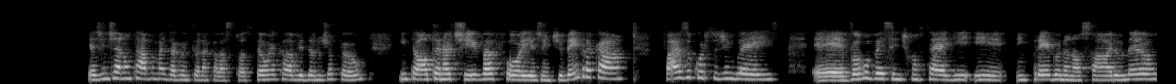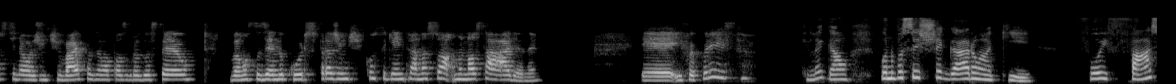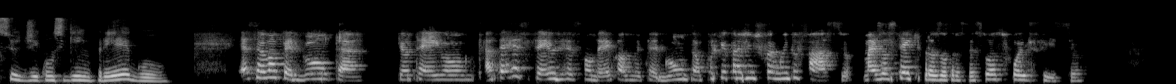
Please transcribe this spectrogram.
E a gente já não estava mais aguentando aquela situação e aquela vida no Japão. Então a alternativa foi a gente vem para cá, faz o curso de inglês, é, vamos ver se a gente consegue emprego na nossa área ou não, senão a gente vai fazer uma pós-graduação, vamos fazendo curso para a gente conseguir entrar na, sua, na nossa área, né? É, e foi por isso. Que legal. Quando vocês chegaram aqui, foi fácil de conseguir emprego? Essa é uma pergunta que eu tenho até receio de responder quando me perguntam, porque para a gente foi muito fácil, mas eu sei que para as outras pessoas foi difícil.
